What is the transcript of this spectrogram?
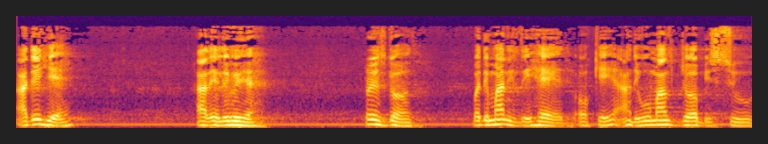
are they here? Hallelujah. Praise God. But the man is the head, okay? And the woman's job is to,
